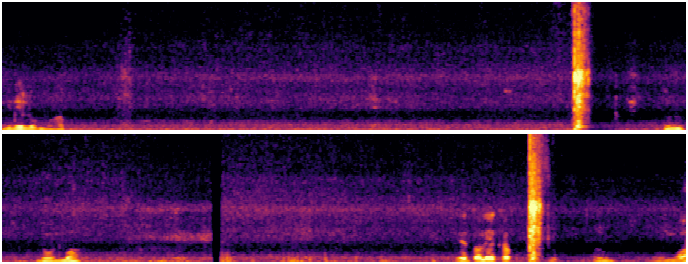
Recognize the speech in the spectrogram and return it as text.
อยู่ในหลุมครับโดนบ่นี่ตัวเล็กครับโดนบ่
